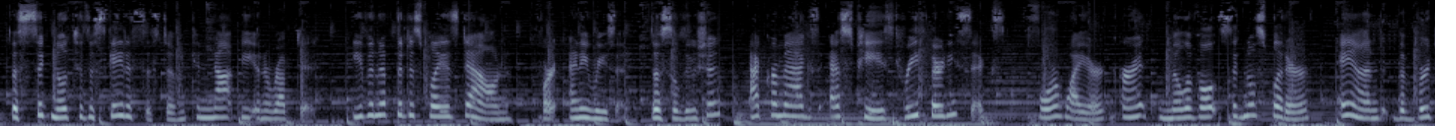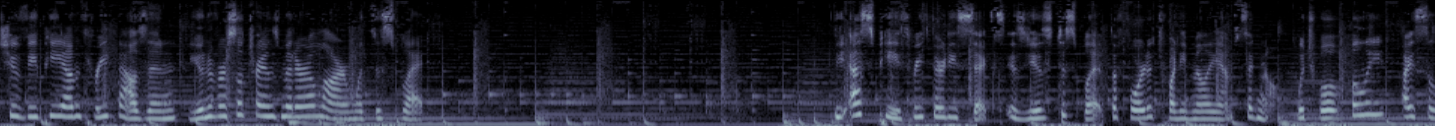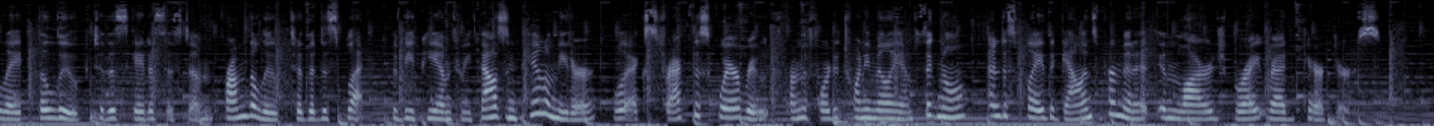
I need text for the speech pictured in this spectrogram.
the signal to the SCADA system cannot be interrupted, even if the display is down for any reason. The solution? Acromag's SP336 4-wire current millivolt signal splitter and the Virtue VPM 3000 universal transmitter alarm with display. The SP336 is used to split the 4 to 20 milliamp signal, which will fully isolate the loop to the SCADA system from the loop to the display. The VPM 3000 panel meter will extract the square root from the 4 to 20 milliamp signal and display the gallons per minute in large, bright red characters.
